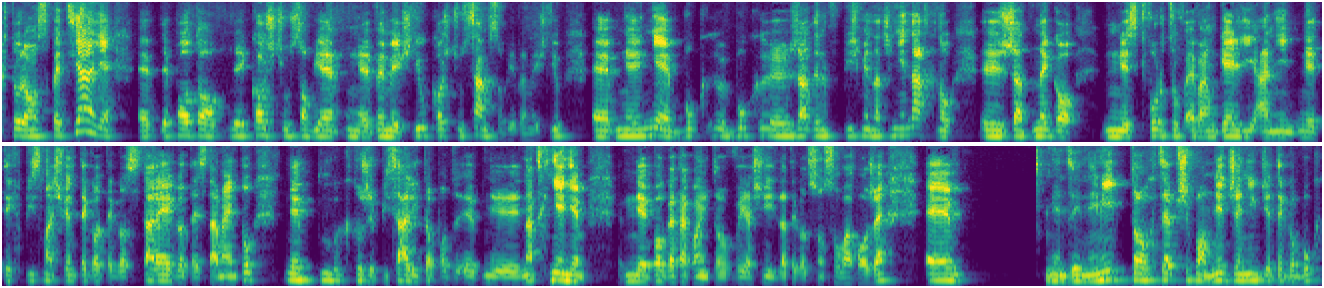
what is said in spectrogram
którą specjalnie e, po to Kościół sobie wymyślił, Kościół sam sobie wymyślił. Nie, Bóg, Bóg żaden w piśmie, znaczy nie natchnął e, żadnego z twórców Ewangelii, ani tych Pisma Świętego, tego Starego Testamentu, e, którzy pisali to pod natchnieniem Boga, tak oni to wyjaśnili, dlatego to są słowa Boże Między innymi to chcę przypomnieć, że nigdzie tego Bóg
